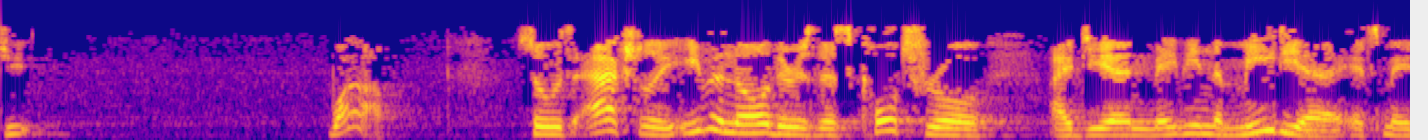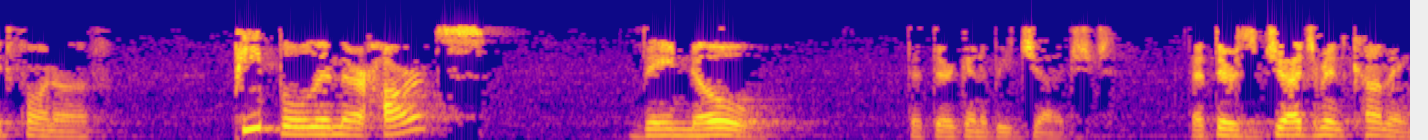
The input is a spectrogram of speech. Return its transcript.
You, wow. So it's actually, even though there's this cultural idea, and maybe in the media it's made fun of, people in their hearts, they know that they're going to be judged, that there's judgment coming.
